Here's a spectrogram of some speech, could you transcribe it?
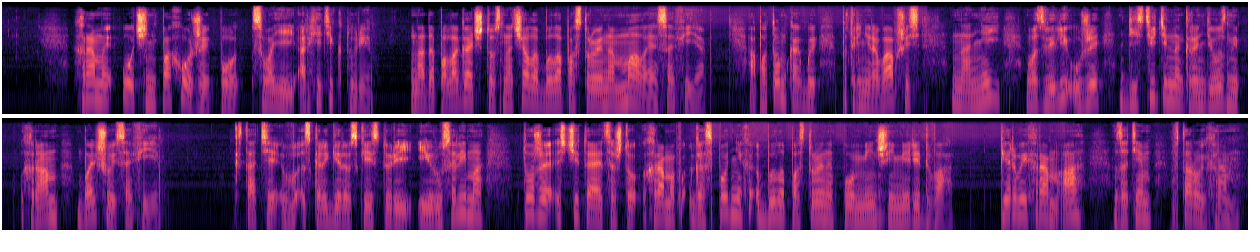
Храмы очень похожи по своей архитектуре. Надо полагать, что сначала была построена Малая София, а потом, как бы потренировавшись, на ней возвели уже действительно грандиозный храм Большой Софии. Кстати, в скальгеровской истории Иерусалима тоже считается, что храмов Господних было построено по меньшей мере два. Первый храм, а затем второй храм.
